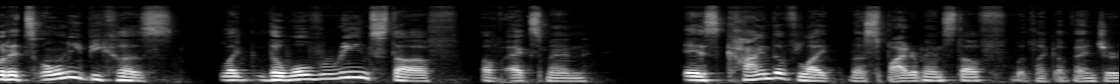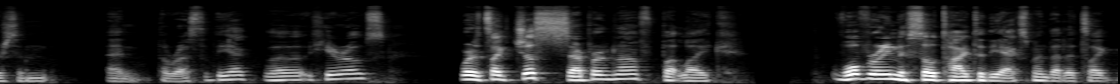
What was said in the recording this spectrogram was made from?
but it's only because like the Wolverine stuff of X Men is kind of like the Spider Man stuff with like Avengers and and the rest of the the heroes, where it's like just separate enough, but like Wolverine is so tied to the X Men that it's like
